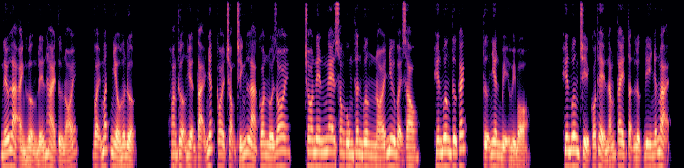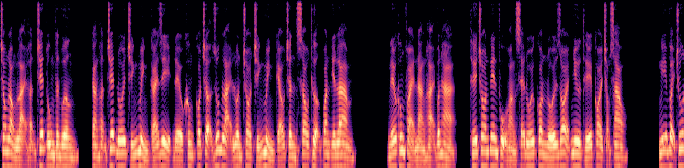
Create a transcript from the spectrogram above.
nếu là ảnh hưởng đến hài tử nói, vậy mất nhiều hơn được. Hoàng thượng hiện tại nhất coi trọng chính là con nối dõi, cho nên nghe xong ung thân vương nói như vậy sau, hiên vương tư cách, tự nhiên bị hủy bỏ. Hiên vương chỉ có thể nắm tay tận lực đi nhẫn mại, trong lòng lại hận chết ung thân vương, càng hận chết đối chính mình cái gì đều không có trợ giúp lại luôn cho chính mình kéo chân sau thượng quan Yên Lam. Nếu không phải nàng hại Vân Hà, thế cho nên phụ hoàng sẽ đối con nối dõi như thế coi trọng sao. Nghĩ vậy chút,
